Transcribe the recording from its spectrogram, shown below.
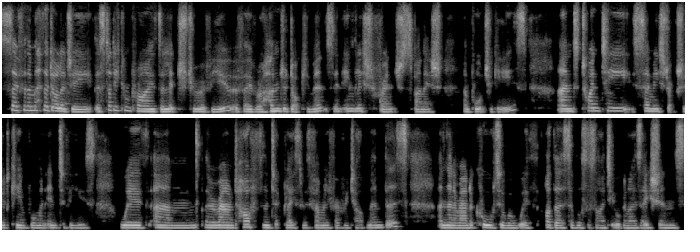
So for the methodology, the study comprised a literature review of over 100 documents in English, French, Spanish and Portuguese and 20 semi-structured key informant interviews with um, around half of them took place with Family for Every Child members and then around a quarter were with other civil society organisations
